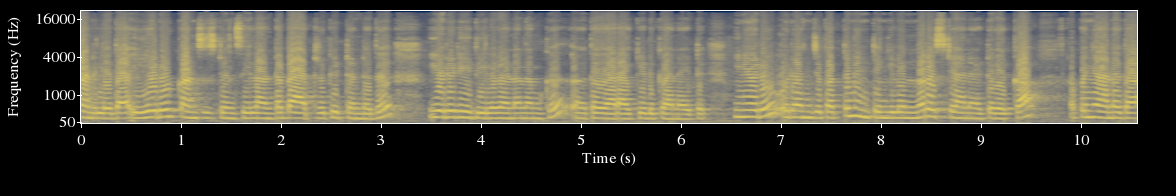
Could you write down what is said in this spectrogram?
കണ്ടില്ലേ ഇതാ ഈ ഒരു കൺസിസ്റ്റൻസിയിലാണ് ബാറ്റർ കിട്ടേണ്ടത്. ഈ ഒരു രീതിയിൽ വേണം നമുക്ക് തയ്യാറാക്കി എടുക്കാനായിട്ട് ഇനി ഒരു ഒരു അഞ്ച് പത്ത് മിനിറ്റ് എങ്കിലും ഒന്ന് റെസ്റ്റ് ചെയ്യാനായിട്ട് വെക്കാം. അപ്പൊ ഞാനിതാ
